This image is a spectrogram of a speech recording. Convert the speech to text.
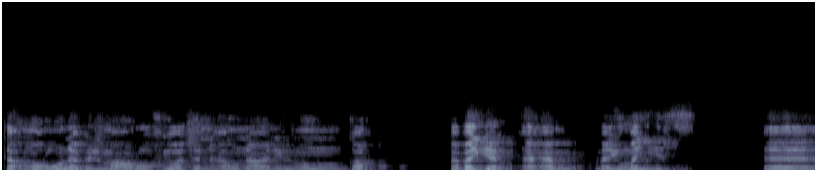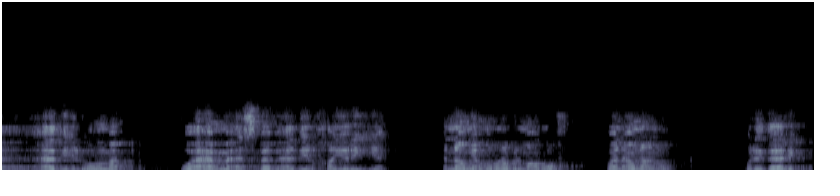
تأمرون بالمعروف وتنهون عن المنكر. فبين أهم ما يميز آه هذه الأمة وأهم أسباب هذه الخيرية أنهم يأمرون بالمعروف وينهون عن المنكر. ولذلك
